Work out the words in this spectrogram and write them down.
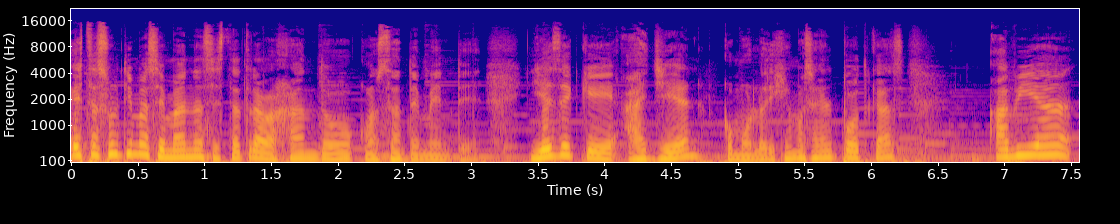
estas últimas semanas se está trabajando constantemente y es de que ayer, como lo dijimos en el podcast, había,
